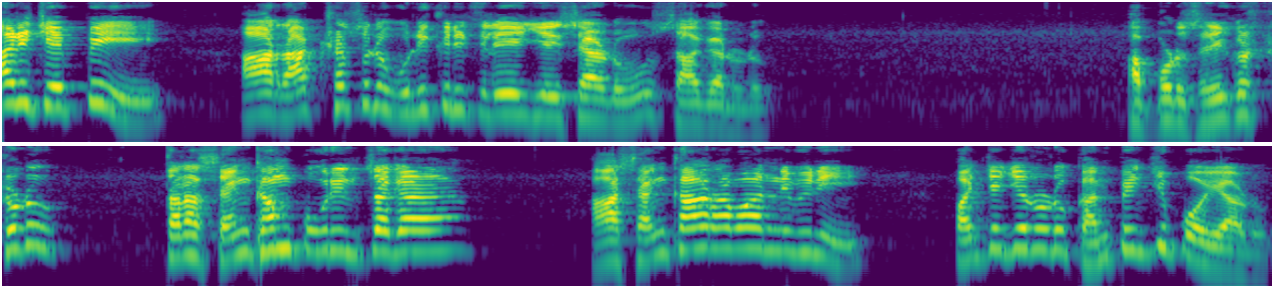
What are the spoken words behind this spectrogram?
అని చెప్పి ఆ రాక్షసుని ఉనికిని తెలియజేశాడు సాగరుడు. అప్పుడు శ్రీకృష్ణుడు తన శంఖం పూరించగా ఆ శంఖారవాన్ని విని పంచజనుడు కంపించిపోయాడు.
